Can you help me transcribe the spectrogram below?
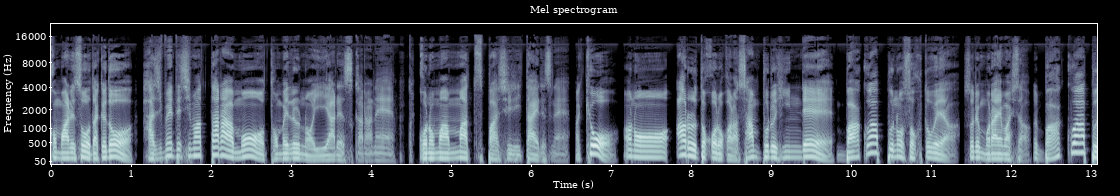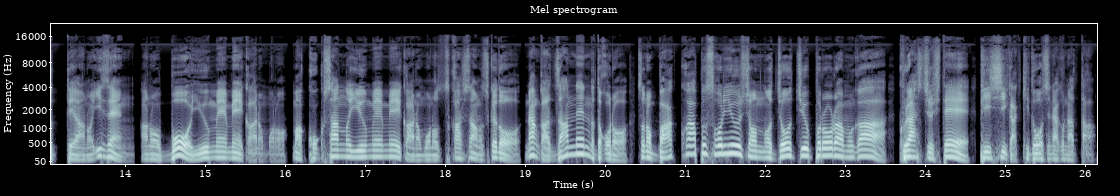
込まれそうだけど、始めてしまったらもう止めるの嫌ですからね。このまんま突っ走りたいですね。まあ、今、あのー、あるところからサンプル品で、バックアップのソフトウェア、それもらいました。バックアップってあの、以前、あの、某有名メーカーのもの、まあ国産の有名メーカーのものを使ってたんですけど、なんか残念なところ、そのバックアップソリューションの常駐プログラムがクラッシュして PC が起動しなくなった。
